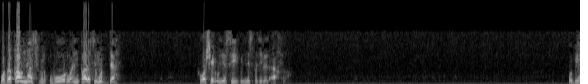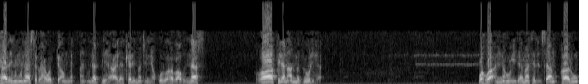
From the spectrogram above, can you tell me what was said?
وبقاء الناس في القبور وإن طالت المدة هو شيء يسير بالنسبة للآخرة. وبهذه المناسبة أود أن أنبه على كلمة يقولها بعض الناس غافلا عن مدلولها وهو أنه إذا مات الإنسان قالوا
